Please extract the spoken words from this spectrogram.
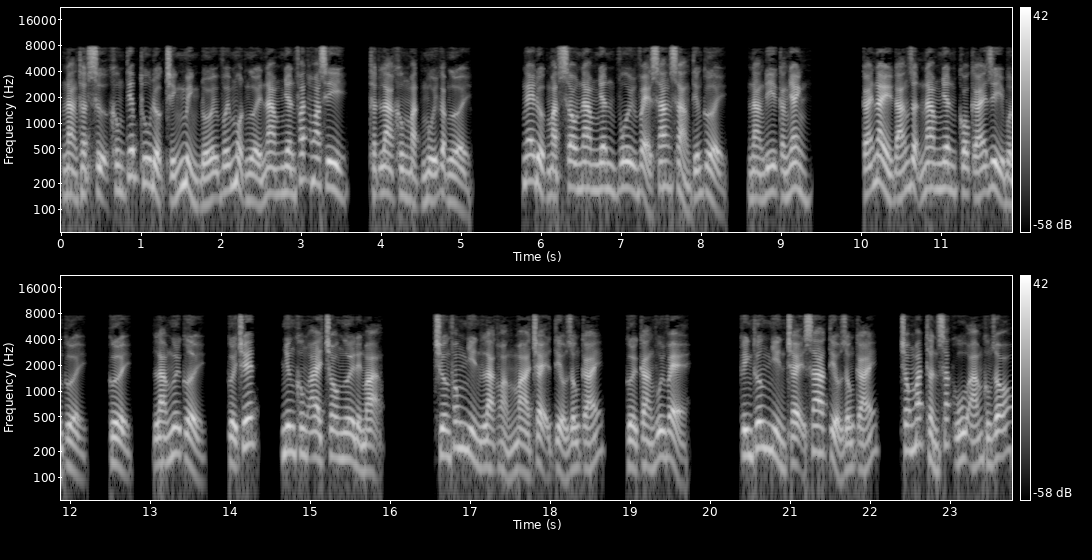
nàng thật sự không tiếp thu được chính mình đối với một người nam nhân phát hoa si, thật là không mặt mũi gặp người. Nghe được mặt sau nam nhân vui vẻ sang sảng tiếng cười, nàng đi càng nhanh. Cái này đáng giận nam nhân có cái gì buồn cười, cười, làm ngươi cười, cười chết, nhưng không ai cho ngươi đền mạng. Trường Phong nhìn lạc hoảng mà chạy tiểu giống cái, cười càng vui vẻ. Kinh thương nhìn chạy xa tiểu giống cái, trong mắt thần sắc u ám không rõ.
